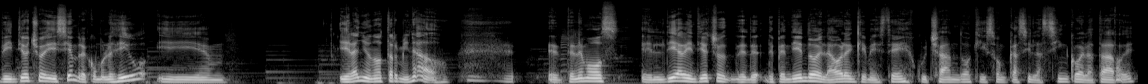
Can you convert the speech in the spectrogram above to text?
28 de diciembre, como les digo, y, y el año no ha terminado. Eh, tenemos el día 28, dependiendo de la hora en que me esté escuchando, aquí son casi las 5 de la tarde.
